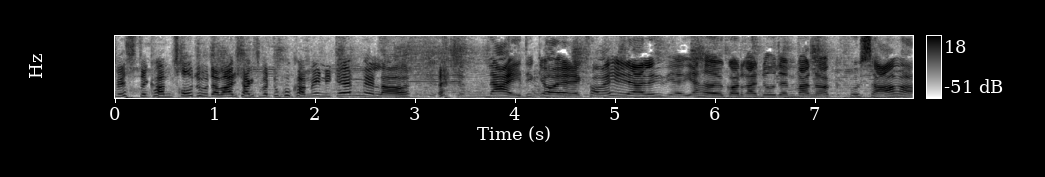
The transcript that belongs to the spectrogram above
twist det kom? Troede du, der var en chance for, at du kunne komme ind igen, eller? Nej, det gjorde jeg ikke. For at være helt ærlig, jeg, jeg havde jo godt regnet ud, den var nok på Sara.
